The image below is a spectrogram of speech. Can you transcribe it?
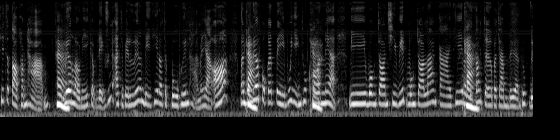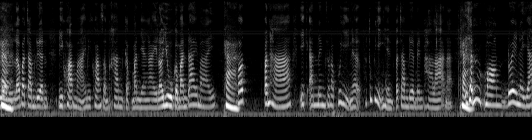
ที่จะตอบคำถามเรื่องเหล่านี้กับเด็ก ซึ่งอาจจะเป็นเรื่องดีที่เราจะปูพื้นฐานมาอย่างอ๋อมันเป็นเรื่องปกติผู้หญิงทุกคนเนี่ย มีวงจรชีวิตวงจรร่างกายที่เราจะต้องเจอประจำเดือนทุกเดือน แล้วประจำเดือนมีความหมายมีความสำคัญกับมันยังไง เราอยู่กับมันได้ไหมเพราะปัญหาอีกอันนึงสำหรับผู้หญิงเนี่ยทุกผู้หญิงเห็นประจำเดือนเป็นภาระนะดิฉันมองด้วยนัยยะ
